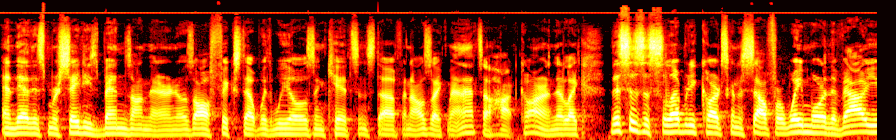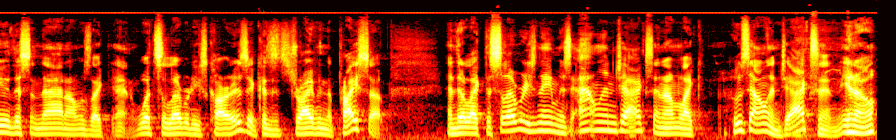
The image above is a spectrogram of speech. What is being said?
And they had this Mercedes Benz on there, and it was all fixed up with wheels and kits and stuff. And I was like, man, that's a hot car. And they're like, this is a celebrity car. It's going to sell for way more of the value, this and that. And I was like, man, what celebrity's car is it? Because it's driving the price up and they're like, the celebrity's name is Alan Jackson. I'm like, who's Alan Jackson? You know,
